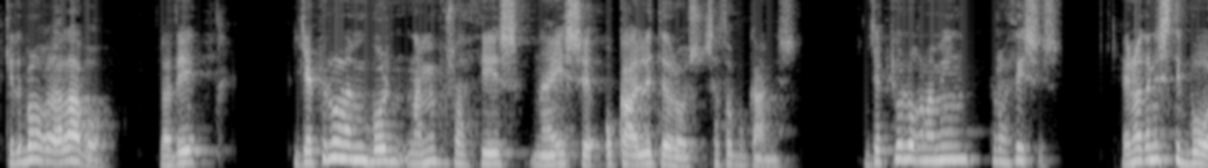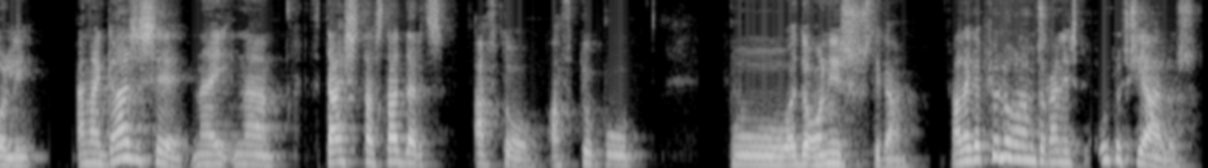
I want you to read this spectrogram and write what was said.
και δεν μπορώ να καταλάβω. Δηλαδή, για ποιο λόγο να μην, μπορείς, να μην προσπαθείς να είσαι ο καλύτερος σε αυτό που κάνεις; Για ποιο λόγο να μην προσπαθήσεις; Ενώ όταν είσαι στην πόλη, αναγκάζεσαι να, να φτάσεις στα standards αυτό, αυτό που, που ανταγωνίζεις ουσιαστικά. Αλλά για ποιο λόγο να μην το κάνεις ούτως ή άλλως;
